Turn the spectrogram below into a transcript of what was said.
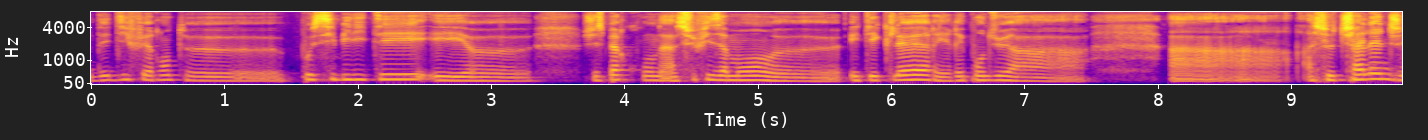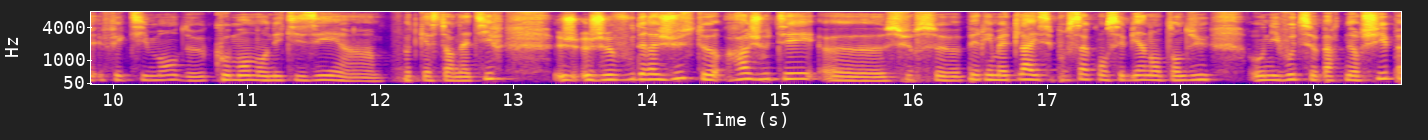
des différentes euh, possibilités et euh, j'espère qu'on a suffisamment euh, été clair et répondu à, à, ce challenge effectivement de comment monétiser un podcasteur natif. Je, voudrais juste rajouter euh, sur ce périmètre-là, et c'est pour ça qu'on s'est bien entendu au niveau de ce partnership,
